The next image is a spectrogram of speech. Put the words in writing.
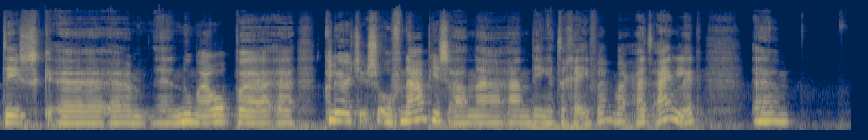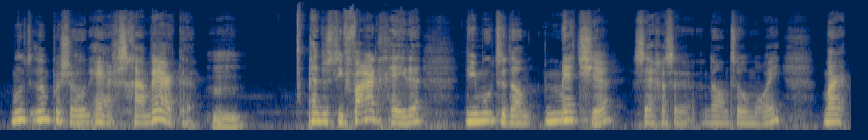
DISC, uh, um, noem maar op, kleurtjes of naampjes aan, aan dingen te geven. Maar uiteindelijk um, moet een persoon ergens gaan werken. Mm-hmm. En dus die vaardigheden, die moeten dan matchen zeggen ze dan zo mooi. Maar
